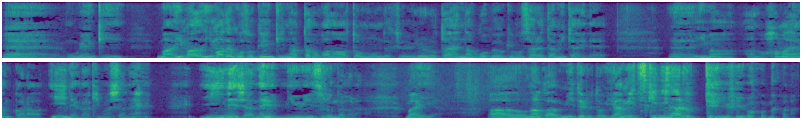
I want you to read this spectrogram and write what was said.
ええ、お元気。まあ今、今でこそ元気になったのかなと思うんですけど、いろいろ大変なご病気もされたみたいで、えー、今、あの、浜やんからいいねが来ましたね。いいねじゃねえ、入院するんだから。まあいいや。あの、なんか見てると病みつきになるっていうような。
